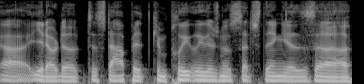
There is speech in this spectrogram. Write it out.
uh, you know, to, to stop it completely. There's no such thing as uh,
